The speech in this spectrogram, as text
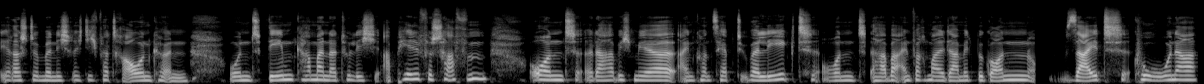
ihrer Stimme nicht richtig vertrauen können. Und dem kann man natürlich Abhilfe schaffen. Und da habe ich mir ein Konzept überlegt und habe einfach mal damit begonnen, seit Corona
